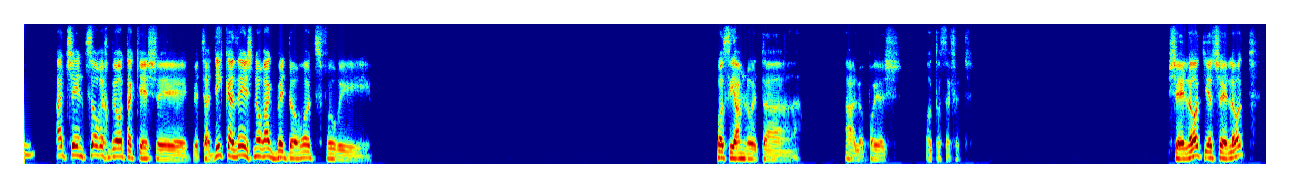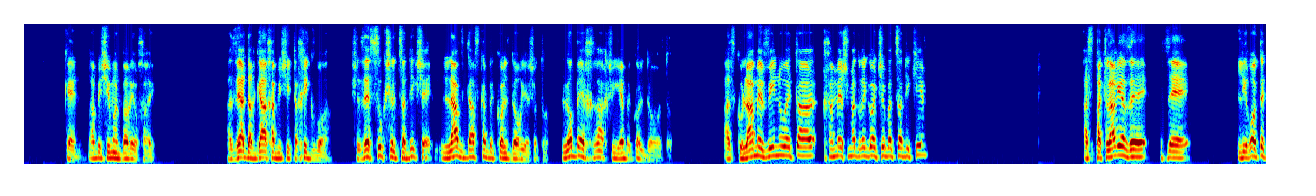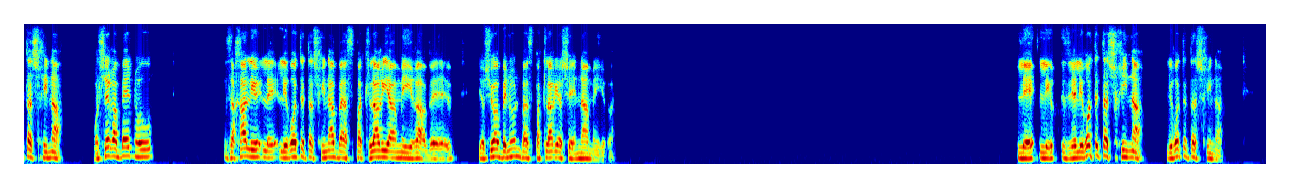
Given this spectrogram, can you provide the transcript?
עד שאין צורך באות הקשת, וצדיק כזה ישנו רק בדורות ספורים. פה סיימנו את ה... אה, לא, פה יש עוד תוספת. שאלות? יש שאלות? כן, רבי שמעון בר יוחאי. אז זה הדרגה החמישית הכי גבוהה, שזה סוג של צדיק שלאו דווקא בכל דור יש אותו. לא בהכרח שיהיה בכל דור אותו. אז כולם הבינו את החמש מדרגות שבצדיקים? אספקלריה זה, זה לראות את השכינה. משה רבנו זכה ל, ל, לראות את השכינה באספקלריה המהירה, ויהושע בן נון באספקלריה שאינה מהירה. זה לראות את השכינה, לראות את השכינה.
